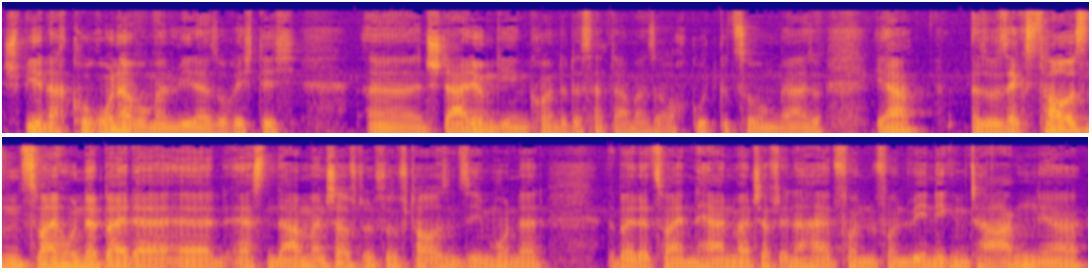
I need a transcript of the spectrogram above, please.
Spiel nach Corona, wo man wieder so richtig äh, ins Stadion gehen konnte. Das hat damals auch gut gezogen. Ja. Also ja, also 6200 bei der äh, ersten Damenmannschaft und 5700 bei der zweiten Herrenmannschaft innerhalb von, von wenigen Tagen, ja.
